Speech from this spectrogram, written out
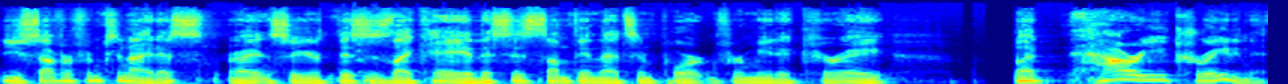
you suffer from tinnitus, right? And so you're this is like, hey, this is something that's important for me to create. But how are you creating it?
